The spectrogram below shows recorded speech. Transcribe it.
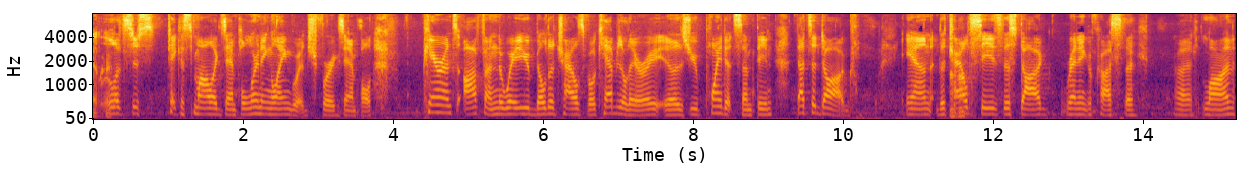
okay. let's just take a small example learning language, for example parents often the way you build a child's vocabulary is you point at something that's a dog and the uh-huh. child uh-huh. sees this dog running across the uh, lawn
